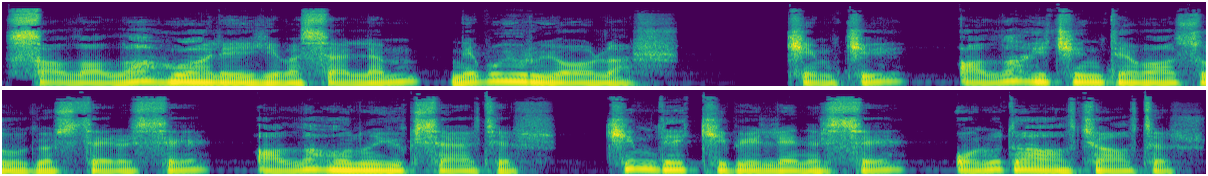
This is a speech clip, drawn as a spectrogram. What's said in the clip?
sallallahu aleyhi ve sellem ne buyuruyorlar? Kim ki Allah için tevazu gösterirse Allah onu yükseltir. Kim de kibirlenirse onu da alçaltır.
